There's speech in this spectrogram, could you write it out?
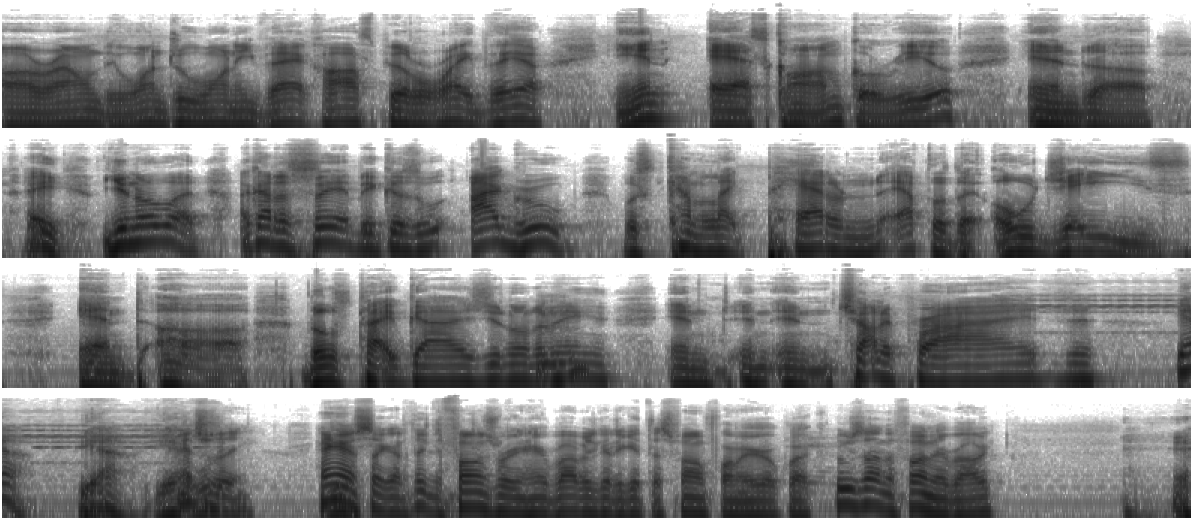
around the 121 Evac Hospital right there in Ascom, Korea. And uh, hey, you know what? I got to say it because our group was kind of like patterned after the O'Jays and uh, those type guys, you know what I mean? And, and, and Charley Pride. Yeah, yeah, yeah. Interesting. Hang on a second. I think the phone's ringing here. Bobby's got to get this phone for me real quick. Who's on the phone there, Bobby?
